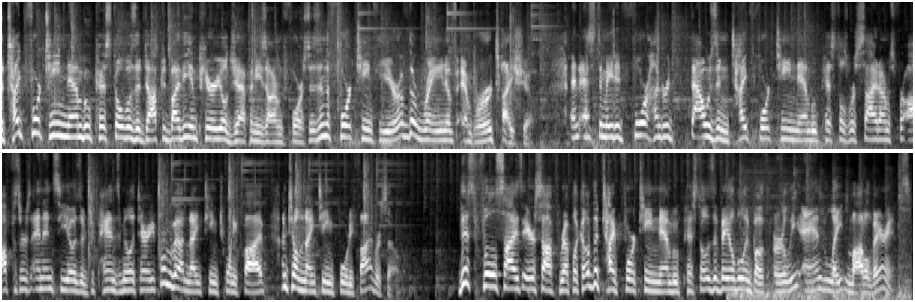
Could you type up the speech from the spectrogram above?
The Type 14 Nambu pistol was adopted by the Imperial Japanese Armed Forces in the 14th year of the reign of Emperor Taisho. An estimated 400,000 Type 14 Nambu pistols were sidearms for officers and NCOs of Japan's military from about 1925 until 1945 or so. This full-size airsoft replica of the Type 14 Nambu pistol is available in both early and late model variants.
